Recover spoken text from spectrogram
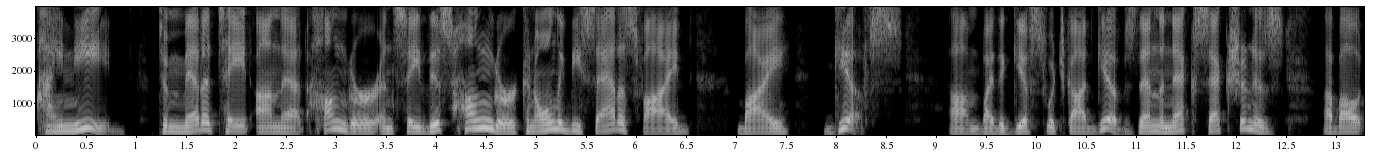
I need. To meditate on that hunger and say this hunger can only be satisfied by gifts, um, by the gifts which God gives. Then the next section is about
